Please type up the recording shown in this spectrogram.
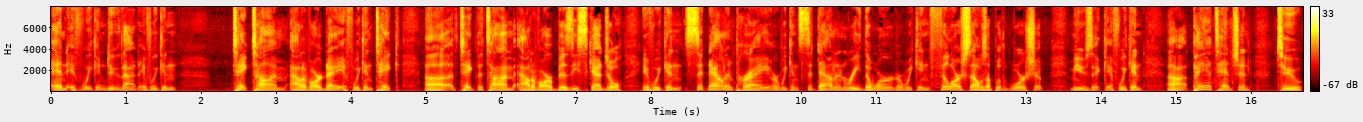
And if we can do that, if we can take time out of our day, if we can take uh, take the time out of our busy schedule, if we can sit down and pray, or we can sit down and read the Word, or we can fill ourselves up with worship music, if we can uh, pay attention to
